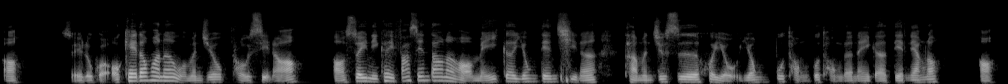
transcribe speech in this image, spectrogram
好，所以如果 OK 的话呢，我们就 proceed 哦。哦，所以你可以发现到呢，哦，每一个用电器呢，他们就是会有用不同不同的那个电量咯。哦，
